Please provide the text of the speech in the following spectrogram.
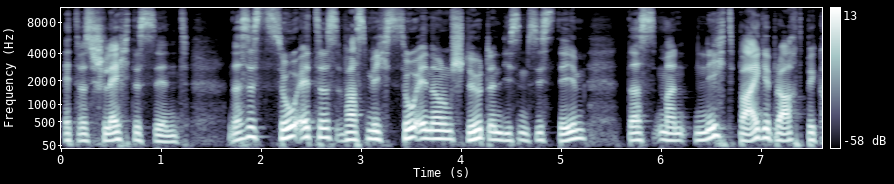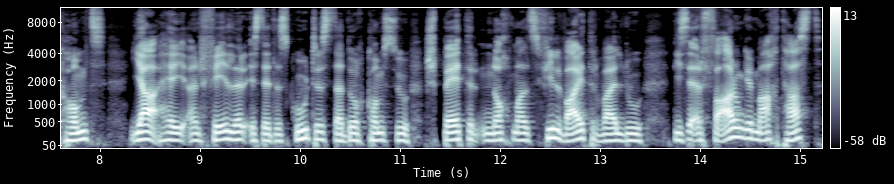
etwas Schlechtes sind. Das ist so etwas, was mich so enorm stört an diesem System, dass man nicht beigebracht bekommt, ja, hey, ein Fehler ist etwas Gutes, dadurch kommst du später nochmals viel weiter, weil du diese Erfahrung gemacht hast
